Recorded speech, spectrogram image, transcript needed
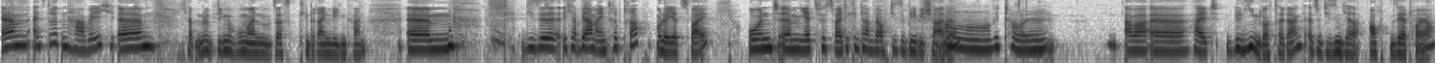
Ähm, als dritten habe ich, ähm, ich habe nur Dinge, wo man das Kind reinlegen kann. Ähm, diese, ich hab, wir haben einen Trip-Trap oder jetzt zwei. Und ähm, jetzt fürs zweite Kind haben wir auch diese Babyschale. Oh, wie toll. aber äh, halt geliehen, Gott sei Dank. Also die sind ja auch sehr teuer.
